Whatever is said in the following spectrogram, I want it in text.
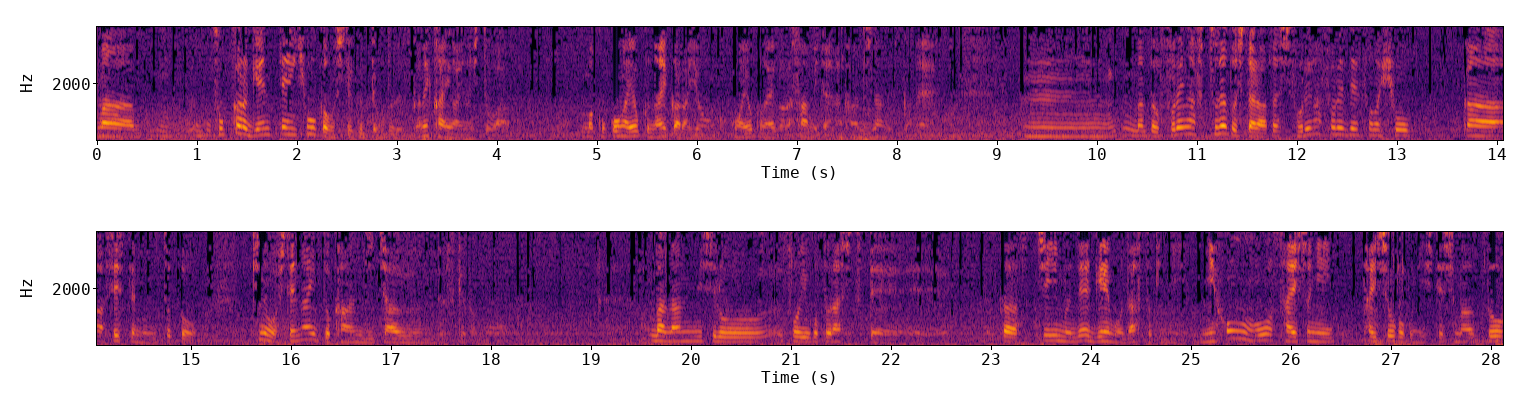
まあ、そこから減点評価をしていくってことですかね、海外の人は。まあ、ここが良くないから4、ここが良くないから3みたいな感じなんですかね。うーん、またそれが普通だとしたら、私、それはそれでその評価システム、ちょっと機能してないと感じちゃうんですけども、まあ、何にしろそういうことらしくて、か Steam でゲームを出すときに日本を最初に対象国にしてしまうと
